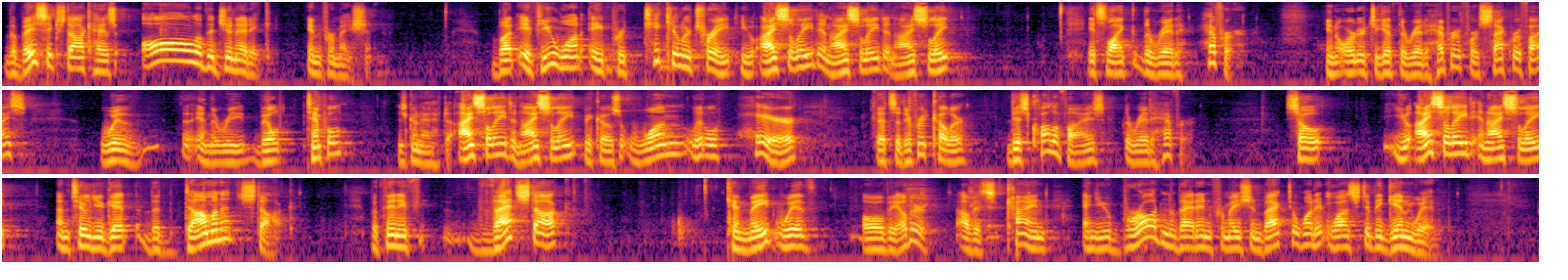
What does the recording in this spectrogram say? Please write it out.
The basic stock has all of the genetic information. But if you want a particular trait, you isolate and isolate and isolate. It's like the red heifer. In order to get the red heifer for sacrifice, with in the rebuilt temple is going to have to isolate and isolate because one little hair that's a different color disqualifies the red heifer. So you isolate and isolate until you get the dominant stock. But then if that stock can mate with all the other of its kind, and you broaden that information back to what it was to begin with.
